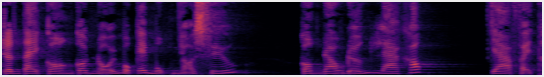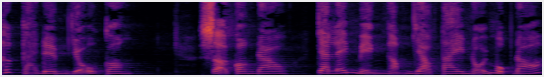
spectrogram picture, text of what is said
trên tay con có nổi một cái mục nhỏ xíu. Con đau đớn la khóc, cha phải thức cả đêm dỗ con. Sợ con đau, cha lấy miệng ngậm vào tay nổi mục đó.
